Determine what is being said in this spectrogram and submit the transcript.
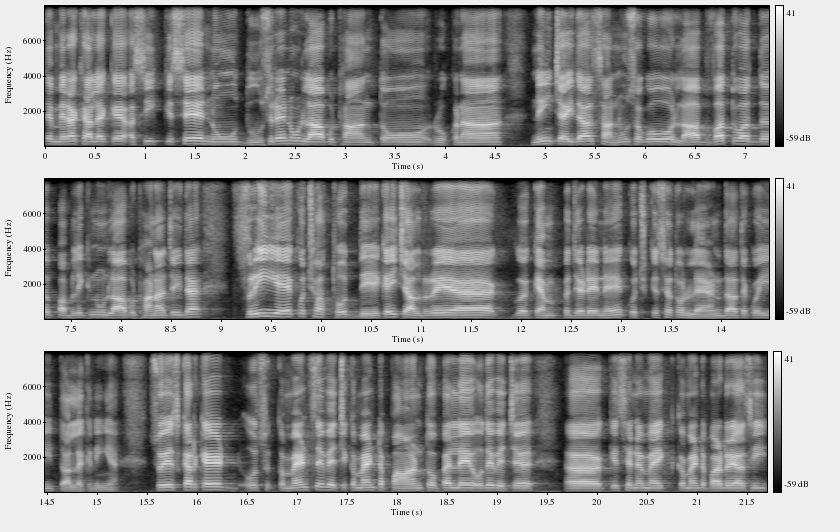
ਤੇ ਮੇਰਾ ਖਿਆਲ ਹੈ ਕਿ ਅਸੀਂ ਕਿਸੇ ਨੂੰ ਦੂਸਰੇ ਨੂੰ ਲਾਭ ਉਠਾਉਣ ਤੋਂ ਰੁਕਣਾ ਨਹੀਂ ਚਾਹੀਦਾ। ਸਾਨੂੰ ਸਗੋਂ ਲਾਭ ਵੱਧ ਤੋਂ ਵੱਧ ਪਬਲਿਕ ਨੂੰ ਲਾਭ ਉਠਾਉਣਾ ਚਾਹੀਦਾ ਹੈ। ਫ੍ਰੀ ਇਹ ਕੁਝ ਹੱਥੋਂ ਦੇ ਕੇ ਹੀ ਚੱਲ ਰਹੇ ਆ ਕੈਂਪ ਜਿਹੜੇ ਨੇ ਕੁਝ ਕਿਸੇ ਤੋਂ ਲੈਣ ਦਾ ਤੇ ਕੋਈ ਤਾਲਕ ਨਹੀਂ ਹੈ। ਸੋ ਇਸ ਕਰਕੇ ਉਸ ਕਮੈਂਟਸ ਦੇ ਵਿੱਚ ਕਮੈਂਟ ਪਾਉਣ ਤੋਂ ਪਹਿਲੇ ਉਹਦੇ ਵਿੱਚ ਕਿਸੇ ਨੇ ਮੈਂ ਇੱਕ ਕਮੈਂਟ ਪੜ੍ਹ ਰਿਹਾ ਸੀ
